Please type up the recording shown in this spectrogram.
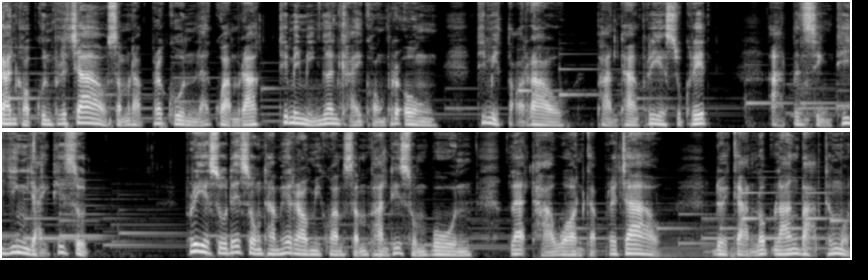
การขอบคุณพระเจ้าสำหรับพระคุณและความรักที่ไม่มีเงื่อนไขของพระองค์ ที่มีต่อเราผ่านทางพระเยซูคริสต์อาจเป็นสิ่งที่ยิ่งใหญ่ที่สุด ระเยซูได้ทรงทำให้เรามีความสัมพันธ์ที่สมบูรณ์ และถาวรกับพระเจ้า โดยการลบล้างบาปทั้งหมด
